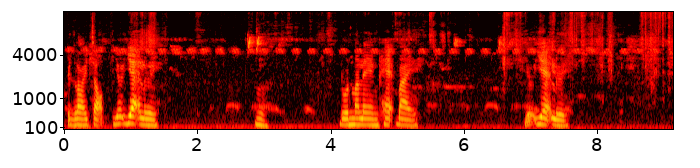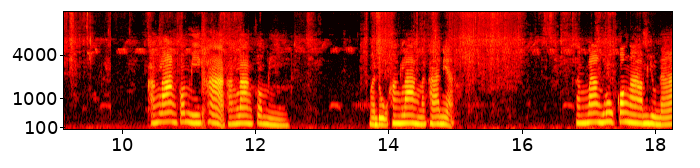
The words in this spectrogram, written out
เป็นรอยเจาะเยอะแยะเลยนี่โดนแมลงแทะใบ เยอะแยะเลย ข้างล่างก็มีค่ะ ข้างล่างก็มี มาดูข้างล่างนะคะเนี่ย ข้างล่างลูกก็งามอยู่นะ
